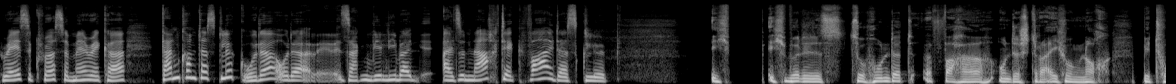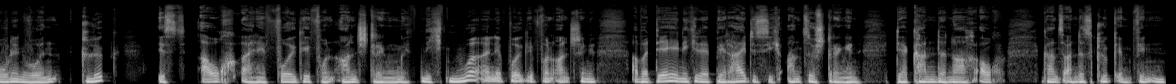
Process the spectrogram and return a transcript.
Race Across America, dann kommt das Glück, oder? Oder äh, sagen wir lieber, also nach der Qual das Glück? Ich ich würde das zu hundertfacher Unterstreichung noch betonen wollen. Glück ist auch eine Folge von Anstrengung. Nicht nur eine Folge von Anstrengung, aber derjenige, der bereit ist, sich anzustrengen, der kann danach auch ganz anders Glück empfinden.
